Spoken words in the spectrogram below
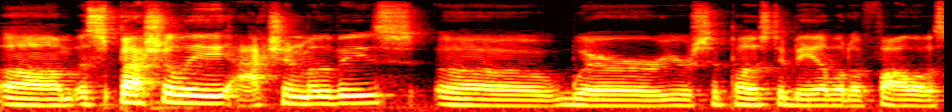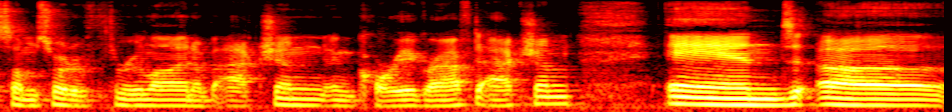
um, especially action movies, uh, where you're supposed to be able to follow some sort of through line of action and choreographed action, and uh,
